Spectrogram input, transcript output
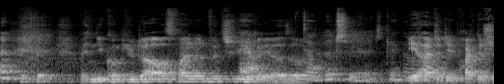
Wenn die Computer ausfallen, dann wird es schwierig. Ja, also. Dann wird schwierig, genau. Ihr haltet die praktisch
